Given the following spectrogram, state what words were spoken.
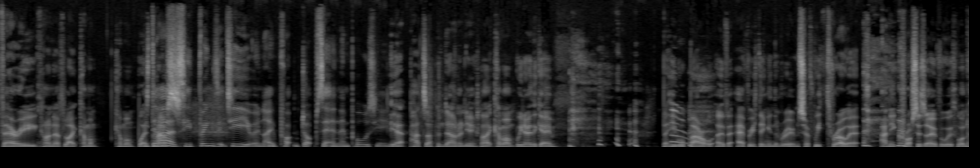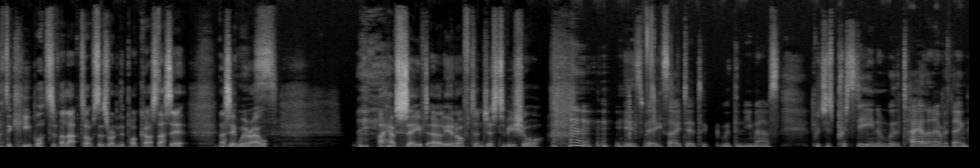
very kind of like, come on, come on, He where's the does. mouse? He brings it to you and like pro- drops it and then paws you. Yeah, pads up and down on you. Like, come on, we know the game. but he will barrel over everything in the room. So if we throw it and he crosses over with one of the keyboards of the laptops that's running the podcast, that's it. That's it. We're out. I have saved early and often just to be sure. He is a bit excited with the new mouse, which is pristine and with a tail and everything.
